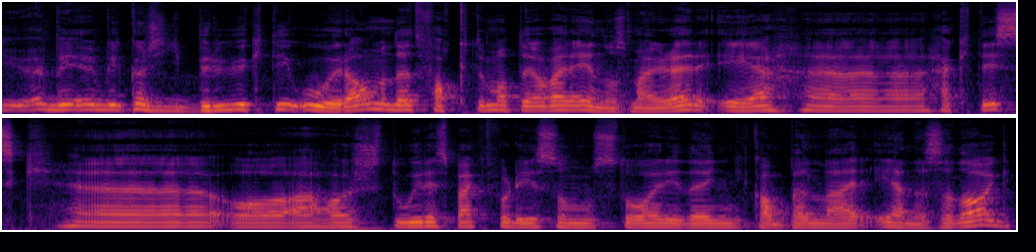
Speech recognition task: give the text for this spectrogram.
jeg vil kanskje ikke bruke de ordene, men det er et faktum at det å være eiendomsmegler er eh, hektisk. Eh, og jeg har stor respekt for de som står i den kampen hver eneste dag.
